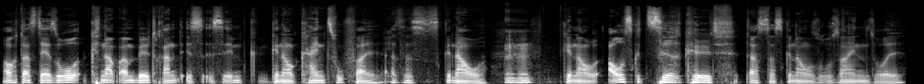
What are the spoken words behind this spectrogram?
auch dass der so knapp am Bildrand ist, ist eben genau kein Zufall. Also es ist genau, Mhm. genau ausgezirkelt, dass das genau so sein soll.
